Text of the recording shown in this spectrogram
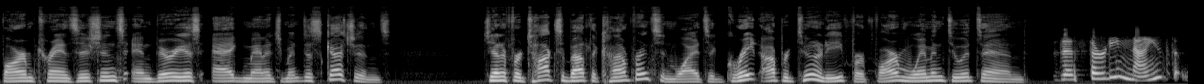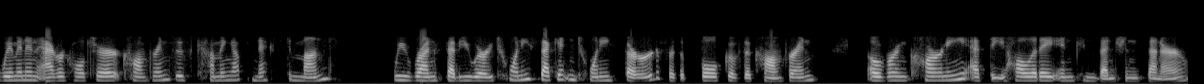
farm transitions, and various ag management discussions. Jennifer talks about the conference and why it's a great opportunity for farm women to attend. The 39th Women in Agriculture Conference is coming up next month. We run February 22nd and 23rd for the bulk of the conference over in Kearney at the Holiday Inn Convention Center.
